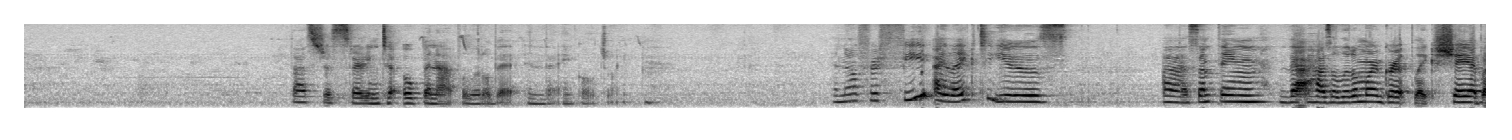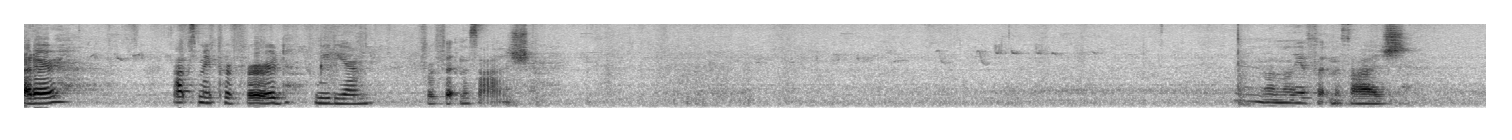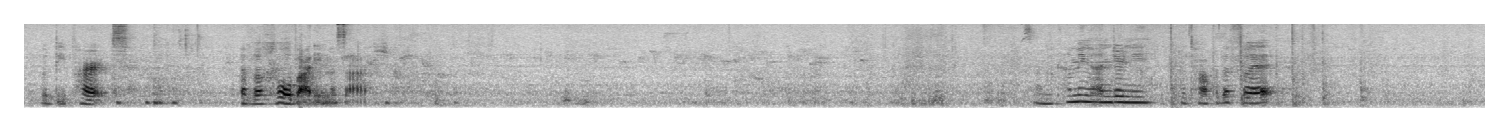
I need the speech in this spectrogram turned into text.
That's just starting to open up a little bit in the ankle joint. And now for feet, I like to use uh, something that has a little more grip like shea butter. That's my preferred medium for foot massage. Normally a foot massage would be part of a whole body massage. So I'm coming underneath the top of the foot,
